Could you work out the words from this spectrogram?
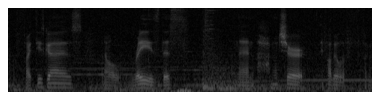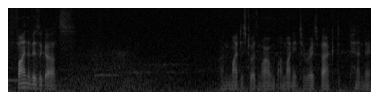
I'll fight these guys, and I'll raise this, and then ah, I'm not sure if I'll be able to, if I can find the Visigoths. I might destroy them, or I might need to race back, depending.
